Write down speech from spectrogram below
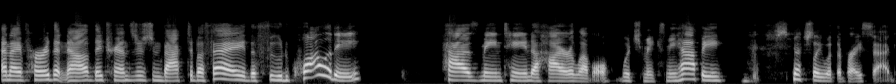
and i've heard that now that they transitioned back to buffet the food quality has maintained a higher level which makes me happy especially with the price tag.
